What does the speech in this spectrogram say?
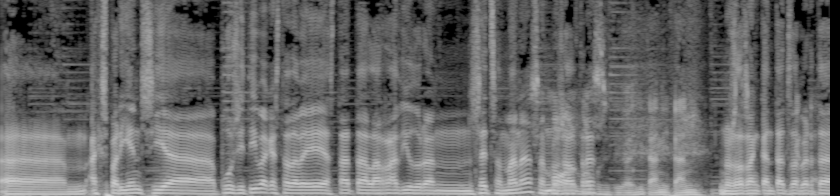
Eh, experiència positiva aquesta d'haver estat a la ràdio durant set setmanes amb molt, nosaltres. Molt positiva, i tant, i tant. Nosaltres encantats d'haver-te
